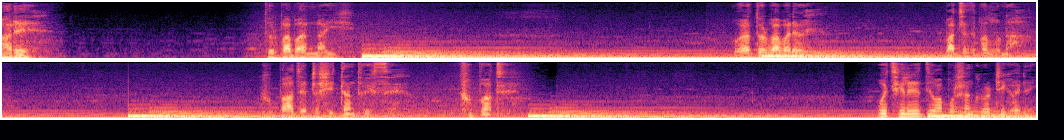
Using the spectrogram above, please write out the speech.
মারে। তোর বাবা নাই। ওরা তোর বাবারে বাঁচাতে পারল না। খুব বাজে একটা সিদ্ধান্ত হয়েছে। খুব বাজে। ওই ছেলের দিয়ে অপারেশন করা ঠিক হয় নাই।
